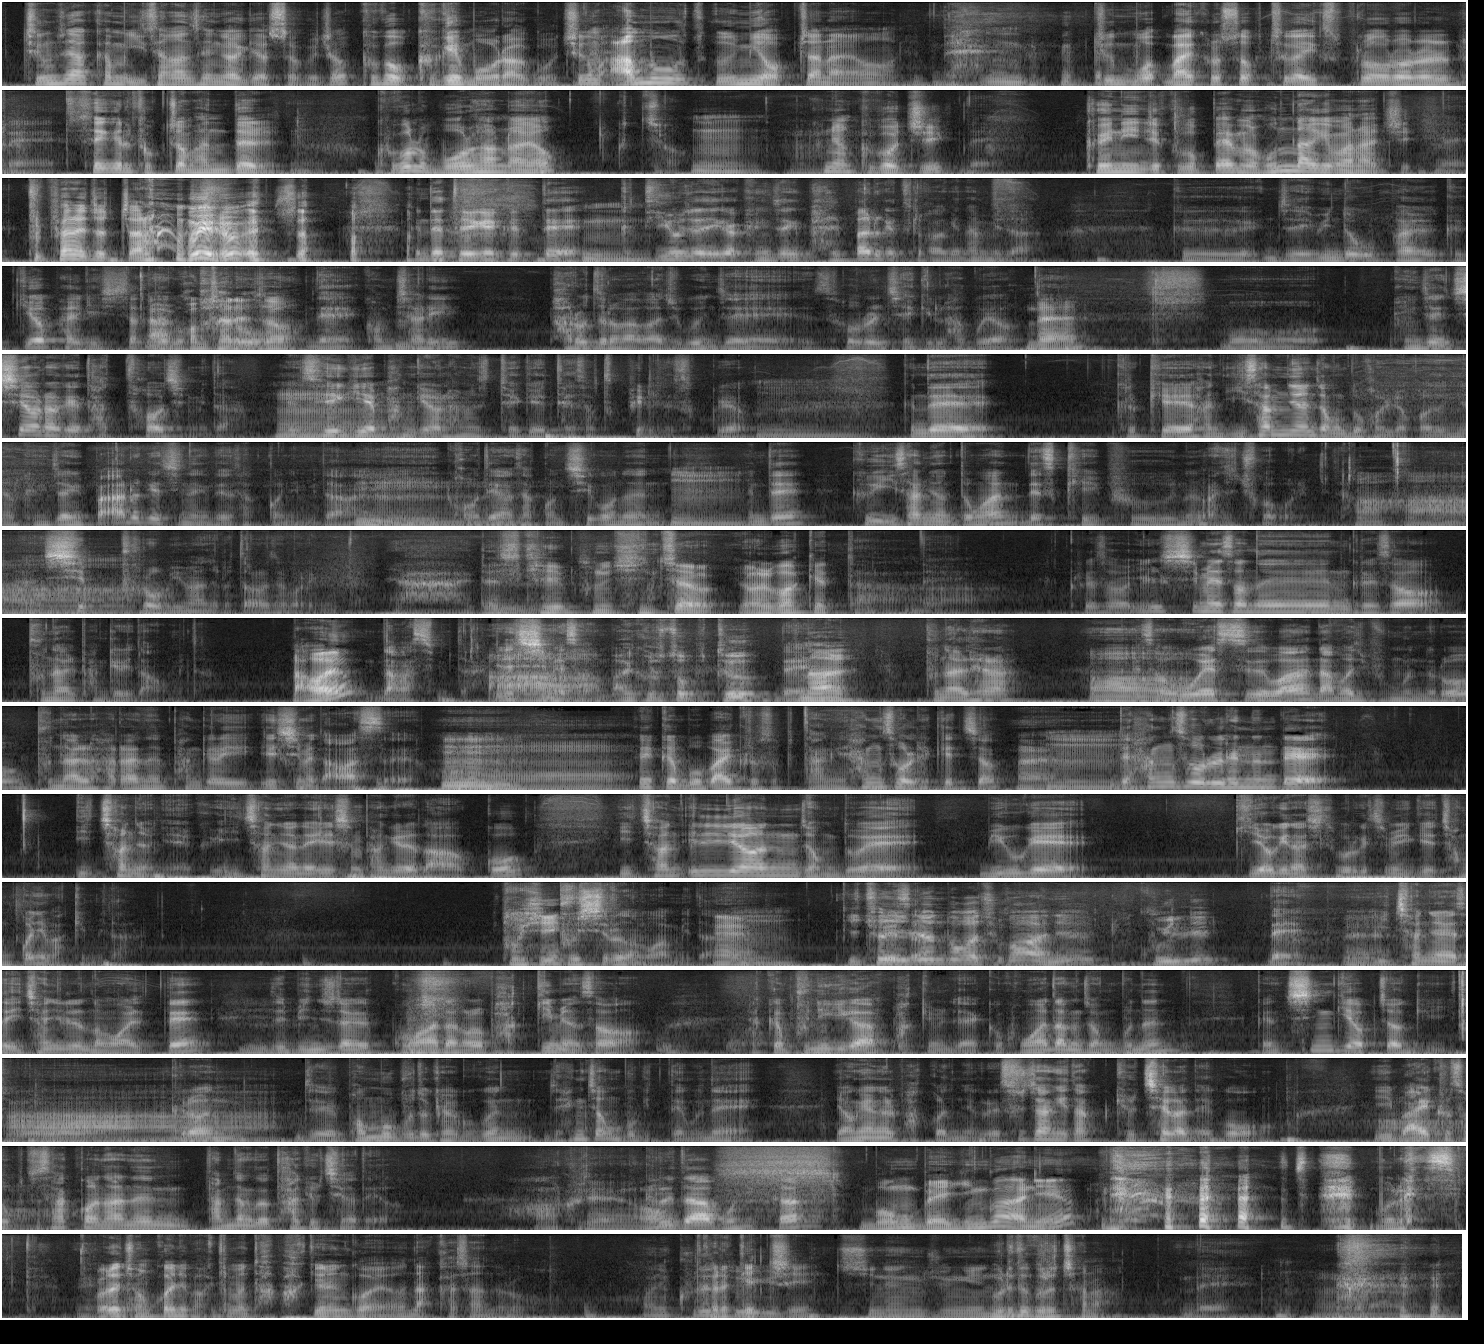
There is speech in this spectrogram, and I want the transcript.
지금 생각하면 이상한 생각이었어, 그죠? 그거 그게 뭐라고? 지금 아무 의미 없잖아요. 음, 지금 뭐 마이크로소프트가 익스플로러를 네. 세계를 독점한들 음. 그걸로 뭘 하나요? 그렇죠. 음, 그냥 그거지. 네. 괜히 이제 그거 빼면 혼나기만 하지. 네. 불편해졌잖아, 뭐 이러면서. 근데 되게 그때 음. 그 DOJ가 굉장히 발빠르게 들어가긴 합니다. 그 이제 윈도우 98 그 끼어 팔기 시작되고 아, 검찰에서? 바로, 네 검찰이 바로 들어가 가지고 이제 소를 제기를 하고요. 네. 뭐 굉장히 치열하게 다퉈집니다. 음. 세기의 판결을 하면서 되게 대서특필이 됐었고요. 음. 근데 그렇게 한 2, 3년 정도 걸렸거든요. 굉장히 빠르게 진행된 사건입니다. 음. 이 거대한 사건 치고는. 음. 근데 그 2, 3년 동안 넷스케이프는 완전 죽어버립니다. 아하. 한 10% 미만으로 떨어져 버립니다. 야, 넷스케이프는 진짜 열받겠다. 네. 그래서 1심에서는 그래서 분할 판결이 나옵니다. 나와요? 나갔습니다. 아, 1심에서. 마이크로소프트. 네. 날 분할해라. 아. 그래서 OS와 나머지 부문으로 분할하라는 판결이 1심에 나왔어요. 음. 어. 그러니까 뭐 마이크로소프트 당연히 항소를 했겠죠. 네. 음. 근데 항소를 했는데 2000년이에요. 그 2000년에 1심 판결이 나왔고 2001년 정도에 미국의 기억이 나실지 모르겠지만 이게 정권이 바뀝니다. 부시? 부시로 넘어갑니다. 네. 음. 2001년도가 저거 아니에요? 911? 네. 네. 2000년에서 2001년 넘어갈 때 음. 이제 민주당이 공화당으로 바뀌면서 약간 분위기가 바뀝니다. 약간 공화당 정부는 약간 친기업적이고 아. 그런 이제 법무부도 결국은 이제 행정부기 때문에 영향을 받거든요. 그래서 수장이 다 교체가 되고 이 아. 마이크로소프트 사건 하는 담당도 다 교체가 돼요. 아 그래요? 그러다 보니까 뭔 맥인 거 아니에요? 모르겠습니다. 원래 정권이 바뀌면 다 바뀌는 거예요 낙하산으로. 아니 그랬겠지. 진행 중인 우리도 그렇잖아. 네.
